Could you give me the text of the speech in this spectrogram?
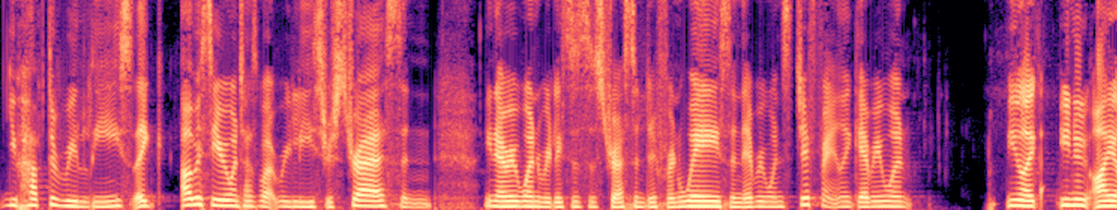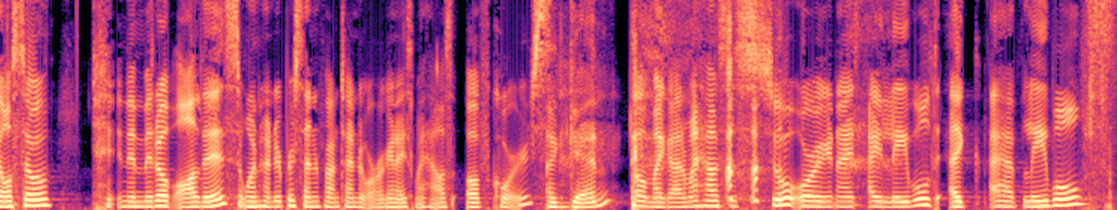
you have to release like obviously everyone talks about release your stress and you know everyone releases the stress in different ways and everyone's different like everyone you know like you know i also in the middle of all this 100% found time to organize my house of course Again? Oh my god, my house is so organized. I labeled like I have labels.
